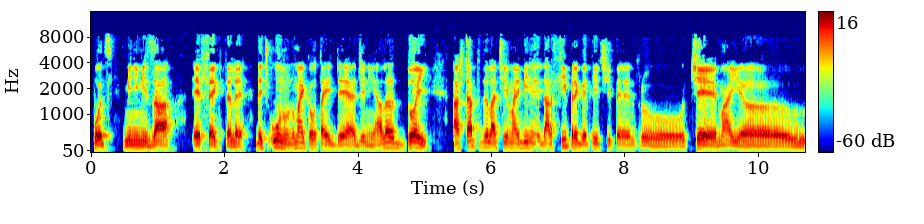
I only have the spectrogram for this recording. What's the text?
poți minimiza efectele. Deci, unu, nu mai căuta ideea genială. Doi, așteaptă de la ce e mai bine, dar fi pregătit și pentru ce e mai uh,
